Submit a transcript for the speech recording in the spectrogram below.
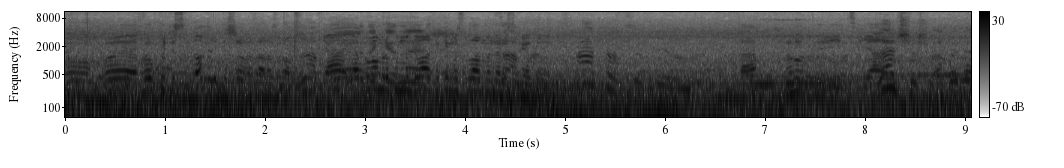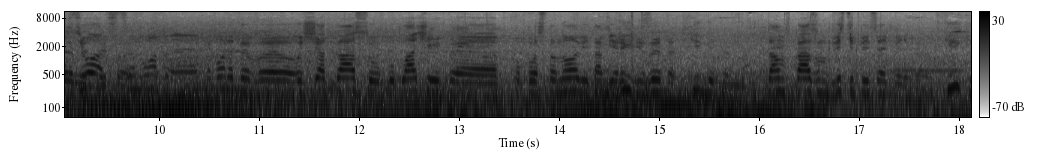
Ну, ви, ви хоч усвідомлюєте, що ви зараз робите? Я, я б вам рекомендував такими словами не розкидувати. А то все. Так? Ну, дивіться, я... Далі що? Все, з цим от е, приходите в Ощадкасу, оплачуєте по постанові, там є реквізити. Скільки там? Там вказано 255 гривень. Скільки?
